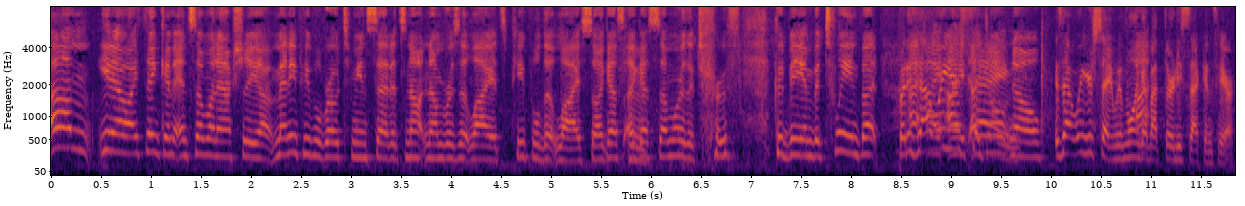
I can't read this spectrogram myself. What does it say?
Um, you know, I think, and, and someone actually, uh, many people wrote to me and said it's not numbers that lie, it's people that lie. So I guess, hmm. I guess somewhere the truth could be in between. But but is that I, what you're I, saying? I don't know. Is that what you're saying? We've only got about 30 seconds here.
